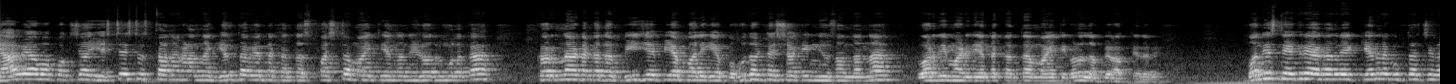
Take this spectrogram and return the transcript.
ಯಾವ್ಯಾವ ಪಕ್ಷ ಎಷ್ಟೆಷ್ಟು ಸ್ಥಾನಗಳನ್ನು ಗೆಲ್ತವೆ ಅಂತಕ್ಕಂಥ ಸ್ಪಷ್ಟ ಮಾಹಿತಿಯನ್ನ ನೀಡೋದ್ರ ಮೂಲಕ ಕರ್ನಾಟಕದ ಬಿಜೆಪಿಯ ಪಾಲಿಗೆ ಬಹುದೊಡ್ಡ ಶಾಕಿಂಗ್ ನ್ಯೂಸ್ ಒಂದನ್ನ ವರದಿ ಮಾಡಿದೆ ಅಂತಕ್ಕಂಥ ಮಾಹಿತಿಗಳು ಲಭ್ಯವಾಗ್ತಿದ್ದಾವೆ ಬನ್ನಿ ಸ್ನೇಹಿತರೆ, ಹಾಗಾದ್ರೆ ಕೇಂದ್ರ ಗುಪ್ತಚರ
